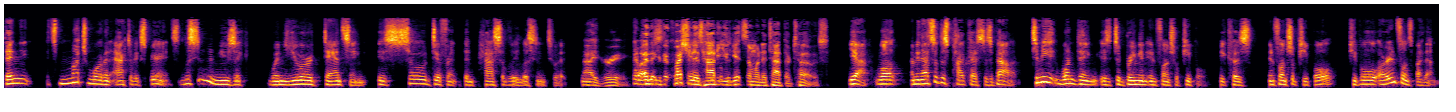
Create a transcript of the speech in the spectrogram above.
then it's much more of an active experience. Listening to music when you're dancing is so different than passively listening to it. I agree. and the question is, how do you get someone to tap their toes? Yeah, well, I mean, that's what this podcast is about. To me, one thing is to bring in influential people because influential people, people are influenced by them.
